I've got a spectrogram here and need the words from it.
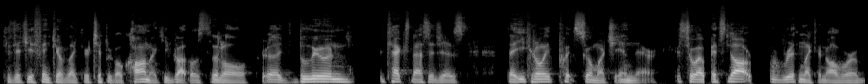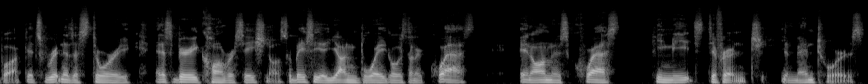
Because if you think of like your typical comic, you've got those little like balloon text messages that you can only put so much in there. So uh, it's not written like a novel or a book. It's written as a story and it's very conversational. So basically a young boy goes on a quest and on this quest, he meets different mentors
